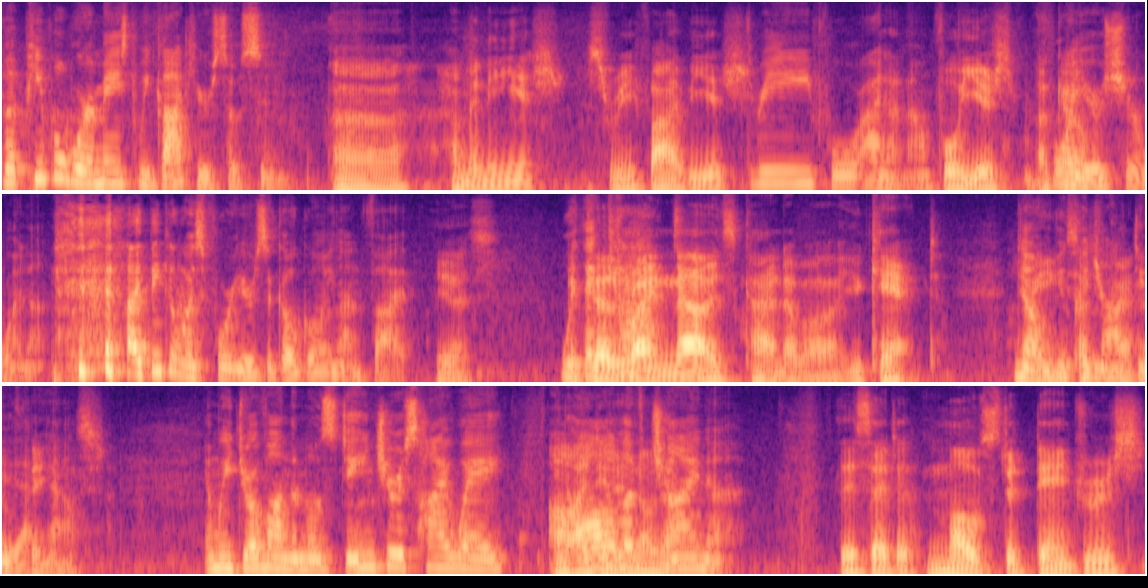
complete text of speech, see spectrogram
but people were amazed we got here so soon. Uh, how many years? Three, five years, Three, four, I don't know. four years ago. Four years, sure, why not? I think it was four years ago, going on five. Yes. With because right now it's kind of uh, you can't. No, you could such not kind do of that now. things. And we drove on the most dangerous highway in Oh, all of know that. China. They said the most dangerous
